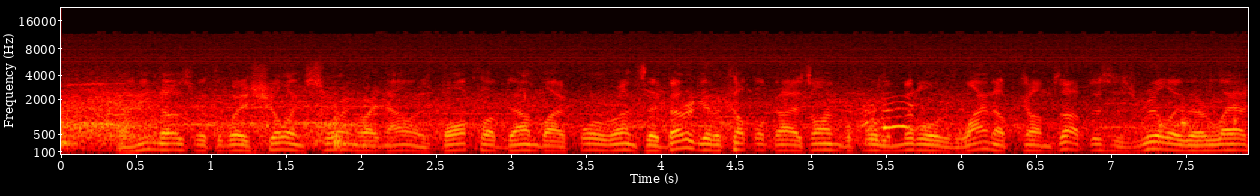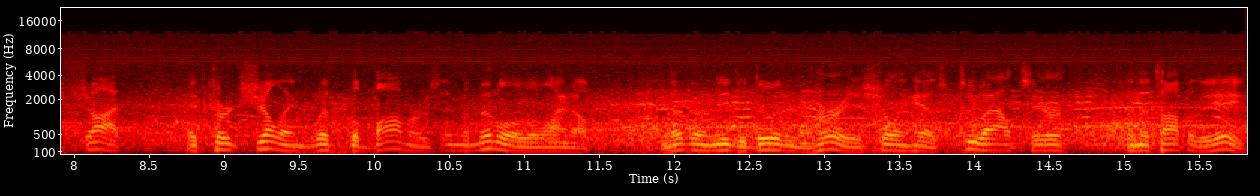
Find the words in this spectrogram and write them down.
And he knows with the way Schilling's throwing right now and his ball club down by four runs, they better get a couple guys on before the middle of the lineup comes up. This is really their last shot at Curt Schilling with the Bombers in the middle of the lineup. And they're going to need to do it in a hurry as Schilling has two outs here in the top of the eighth.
